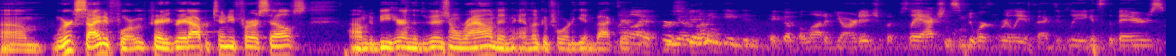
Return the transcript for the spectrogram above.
um, we're excited for it. We've created a great opportunity for ourselves um, to be here in the divisional round and, and, looking forward to getting back there. The first you running game didn't pick up a lot of yardage, but play action seemed to work really effectively against the Bears.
